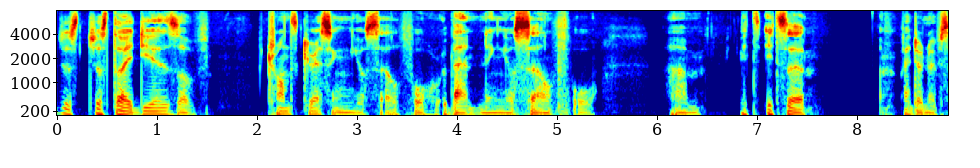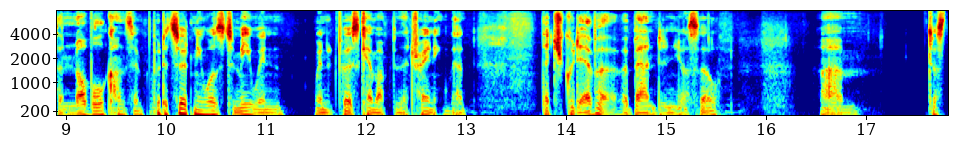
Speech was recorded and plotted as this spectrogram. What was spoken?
just just the ideas of transgressing yourself or abandoning yourself, or um, it's it's a I don't know if it's a novel concept, but it certainly was to me when when it first came up in the training that that you could ever abandon yourself. Um, just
